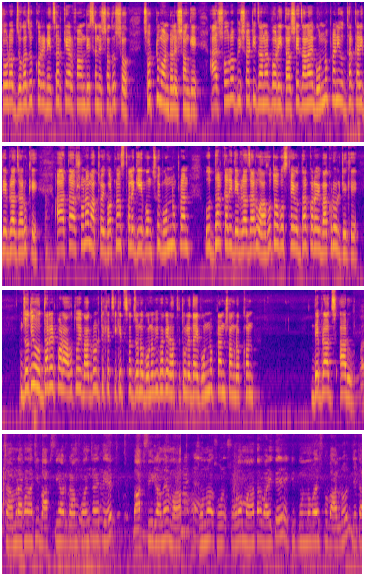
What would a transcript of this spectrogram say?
সৌরভ যোগাযোগ করে নেচার কেয়ার ফাউন্ডেশনের সদস্য ছোট্টু মণ্ডলের সঙ্গে। আর সৌরভ বিষয়টি জানার পরেই তা সে জানায়, বন্যপ্রাণী উদ্ধারকারী দেবরাজ আরুকে। আর তা শোনা মাত্রই ঘটনাস্থলে গিয়ে পৌঁছয় বন্যপ্রাণ উদ্ধারকারী দেবরাজ আরু। আহত অবস্থায় উদ্ধার করে ওই বাগরোলটিকে যদিও উদ্ধারের পর আহত ওই বাগরোলটিকে চিকিৎসার জন্য বন বিভাগের হাতে তুলে দেয় বন্যপ্রাণ সংরক্ষণ দেবরাজ আরু। আচ্ছা আমরা এখন আছি বাক্সিহাট গ্রাম পঞ্চায়েতের বাক্সি গ্রামের সৌরভ মাহাতার বাড়িতে একটি পূর্ণবয়স্ক বাঘরোল যেটা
